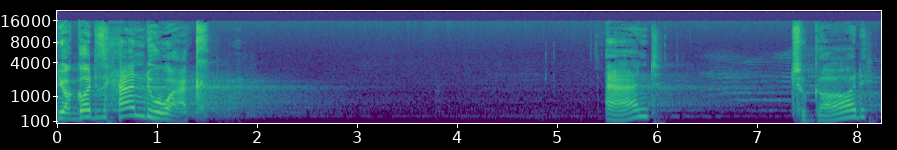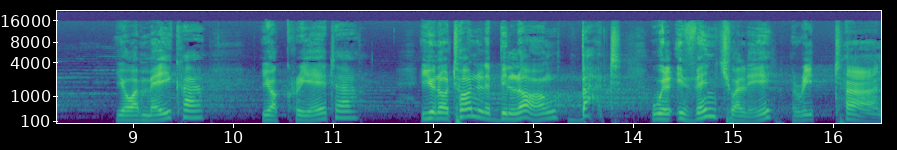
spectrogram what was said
you are God's handwork. And to God, your maker, your creator, you not only belong, but will eventually return.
